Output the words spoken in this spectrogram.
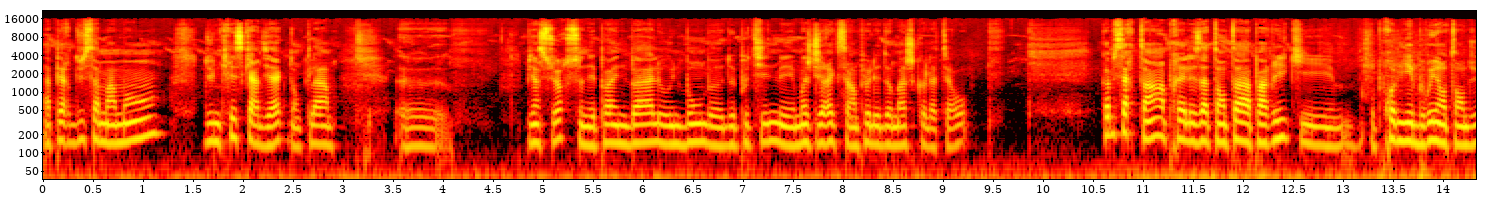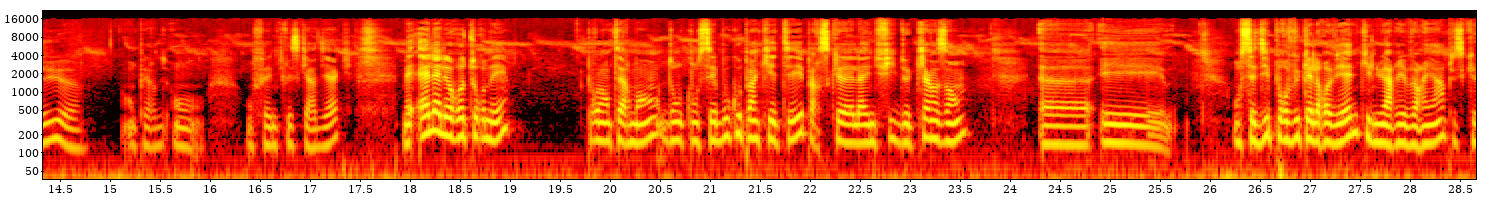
a perdu sa maman d'une crise cardiaque. Donc là, bien sûr, ce n'est pas une balle ou une bombe de Poutine, mais moi je dirais que c'est un peu les dommages collatéraux. Comme certains, après les attentats à Paris, qui, au premier bruit entendu, ont, perdu, fait une crise cardiaque. Mais elle, elle est retournée pour l'enterrement. Donc on s'est beaucoup inquiété parce qu'elle a une fille de 15 ans. Euh, et on s'est dit pourvu qu'elle revienne, qu'il ne lui arrive rien, puisque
